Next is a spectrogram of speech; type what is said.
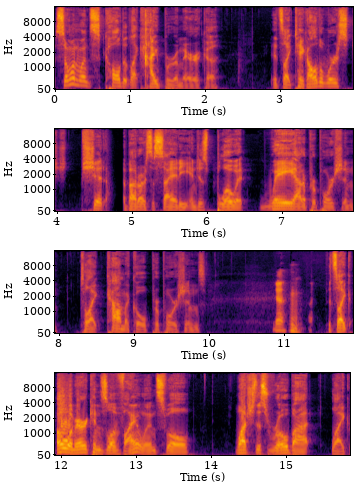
someone once called it like hyper America. It's like take all the worst shit about our society and just blow it way out of proportion to like comical proportions. Yeah. It's like, oh, Americans love violence. Well, watch this robot like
